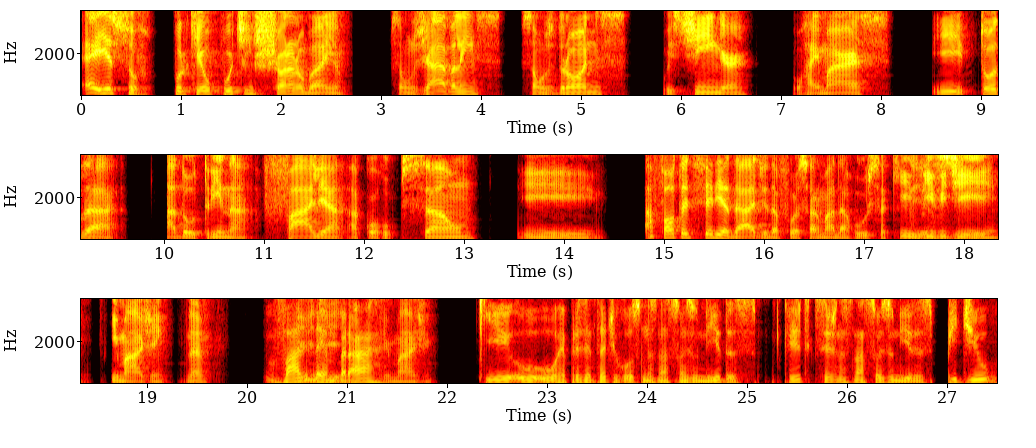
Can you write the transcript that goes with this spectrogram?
é isso, porque o Putin chora no banho. São os Javelins, são os drones, o Stinger, o HIMARS e toda a doutrina falha, a corrupção e a falta de seriedade da Força Armada Russa que isso. vive de imagem, né? Vale lembrar imagem. que o, o, representante russo nas Nações Unidas, acredito que seja nas Nações Unidas, pediu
